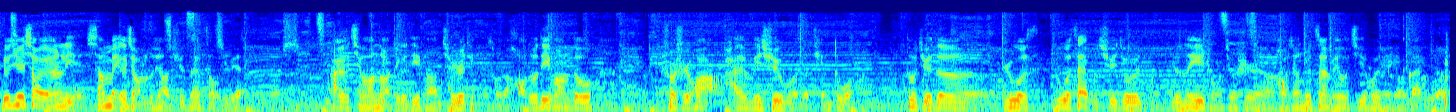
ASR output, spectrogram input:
尤其是校园里，想每个角落都想去再走一遍。还有秦皇岛这个地方确实挺不错的，好多地方都，说实话还有没去过的挺多，都觉得如果如果再不去，就有那一种就是好像就再没有机会那种感觉了。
